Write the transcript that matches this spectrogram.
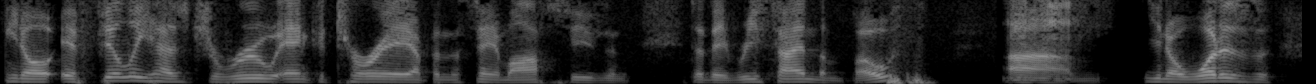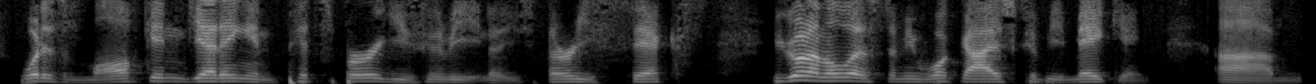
You know, if Philly has Giroux and Couturier up in the same offseason, did they re-sign them both? Um, you know, what is what is Malkin getting in Pittsburgh? He's going to be, you know, he's 36. You go down the list. I mean, what guys could be making? Um,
